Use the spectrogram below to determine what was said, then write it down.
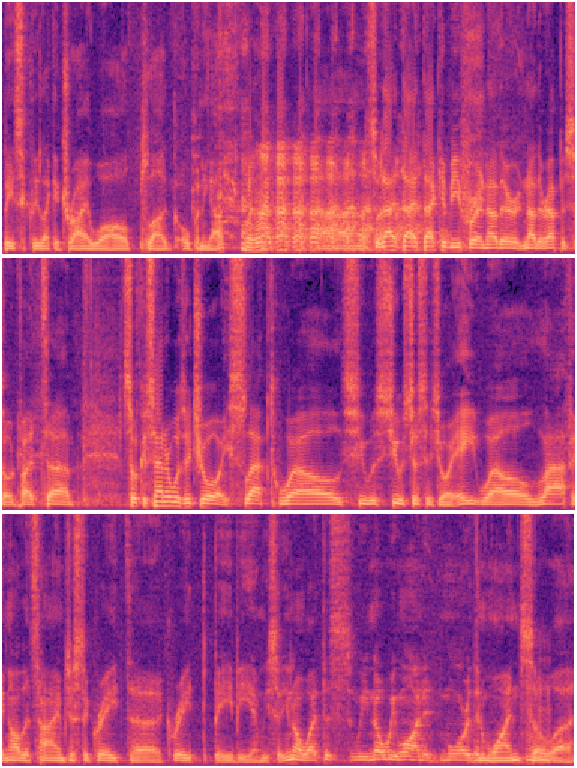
basically like a drywall plug opening up. uh, so that, that that could be for another another episode. But uh, so Cassandra was a joy. Slept well. She was she was just a joy. Ate well, laughing all the time. Just a great uh, great baby. And we said, you know what? This we know we wanted more than one. So. Uh,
